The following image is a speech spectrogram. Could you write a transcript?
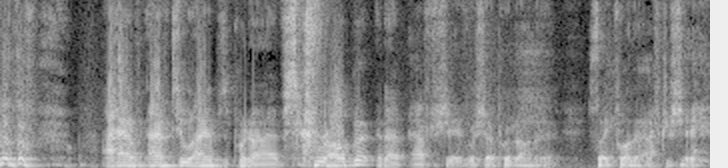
What the f- I have I have two items to put on. I have scrub and I have aftershave. which I put on it? It's like on the aftershave.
